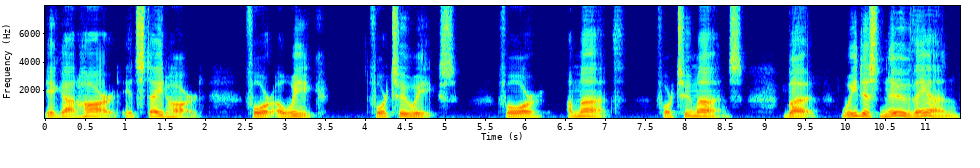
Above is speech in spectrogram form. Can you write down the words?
It got hard. It stayed hard for a week for two weeks, for a month, for two months. But we just knew then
